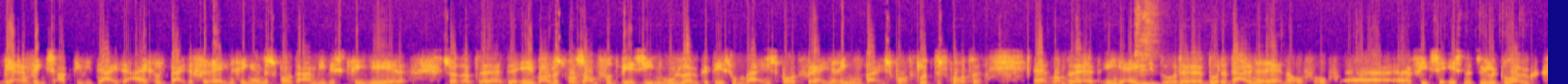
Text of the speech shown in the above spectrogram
wervingsactiviteiten eigenlijk bij de verenigingen en de sportaanbieders creëren. Zodat de inwoners van Zandvoort weer zien hoe leuk het is om bij een sportvereniging of bij een sportclub te sporten. want het in je eentje door de eh, door de duinen rennen of, eh, eh, fietsen is natuurlijk leuk.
